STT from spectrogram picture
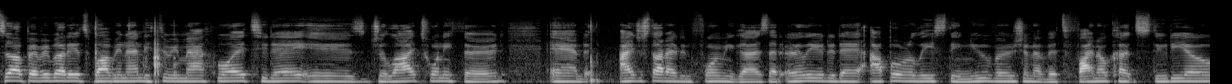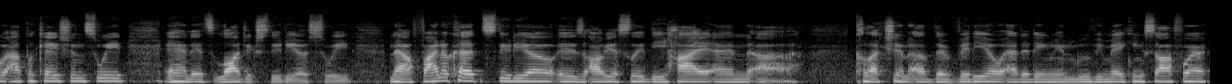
What's up, everybody? It's Bobby93 MacBoy. Today is July 23rd, and I just thought I'd inform you guys that earlier today, Apple released the new version of its Final Cut Studio application suite and its Logic Studio suite. Now, Final Cut Studio is obviously the high-end uh, collection of their video editing and movie making software,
